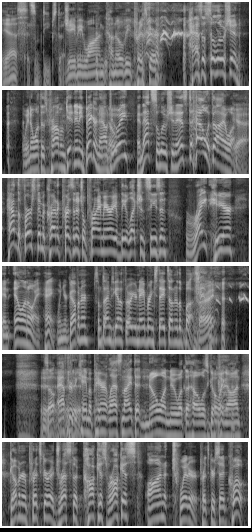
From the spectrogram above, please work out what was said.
yes. That's some deep stuff. J.B. Wan, Kenobi, Pritzker has a solution. We don't want this problem getting any bigger now, nope. do we? And that solution is to hell with Iowa. Yeah. Have the first Democratic presidential primary of the election season right here in Illinois. Hey, when you're governor, sometimes you got to throw your neighboring states under the bus, all right? So, after it became apparent last night that no one knew what the hell was going on, Governor Pritzker addressed the caucus raucous on Twitter. Pritzker said, quote,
